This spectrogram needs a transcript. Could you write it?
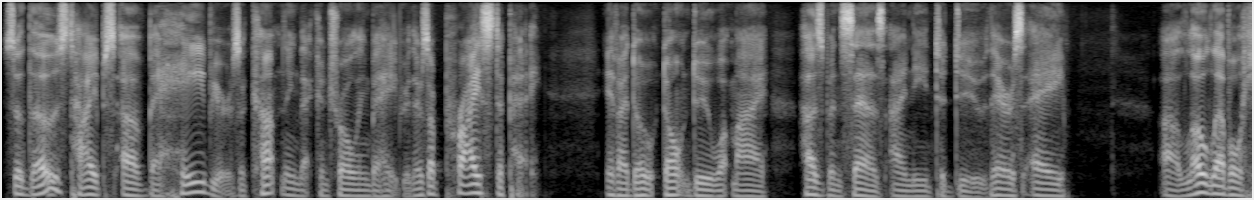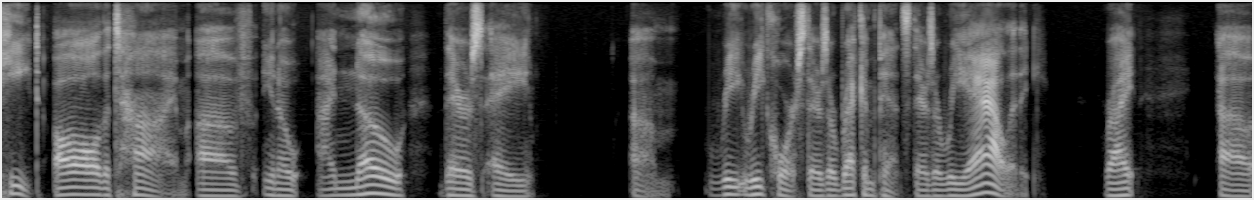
So, those types of behaviors accompanying that controlling behavior, there's a price to pay if I don't, don't do what my husband says I need to do. There's a, a low level heat all the time of, you know, I know there's a um, re- recourse, there's a recompense, there's a reality, right? Uh,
